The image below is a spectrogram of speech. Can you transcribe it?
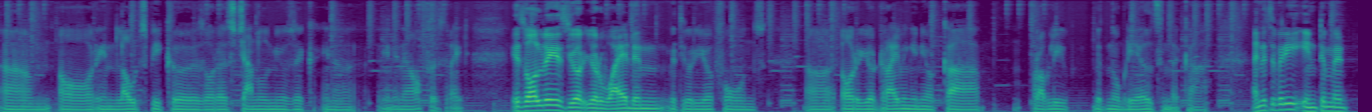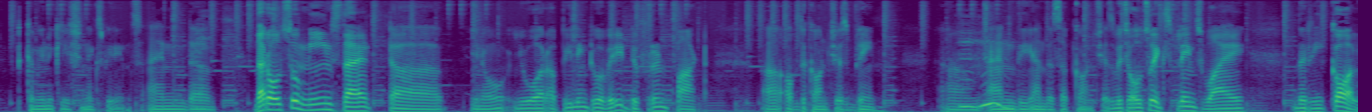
Um, or in loudspeakers or as channel music in a in an office, right? It's always you're you're wired in with your earphones, uh, or you're driving in your car, probably with nobody else in the car, and it's a very intimate communication experience, and uh, that also means that uh, you know you are appealing to a very different part uh, of the conscious brain um, and the and the subconscious, which also explains why the recall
